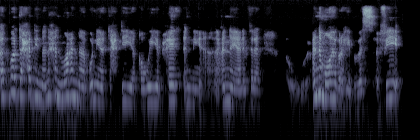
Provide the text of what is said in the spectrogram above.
أكبر تحدي إن نحن ما عندنا بنية تحتية قوية بحيث إني عندنا يعني مثلا عندنا مواهب رهيبة بس في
